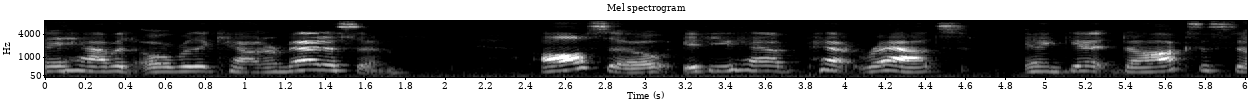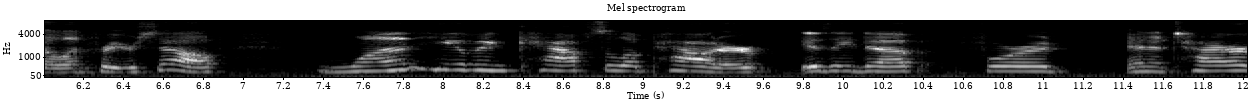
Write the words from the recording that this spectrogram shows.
they have an over the counter medicine. Also, if you have pet rats and get doxycycline for yourself, one human capsule of powder is enough for an entire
